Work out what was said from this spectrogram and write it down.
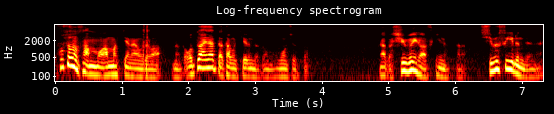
細野さんもあんま聞けない俺は。なんか大人になったら多分聞けるんだと思う。もうちょっと。なんか渋いのが好きになったら。渋すぎるんだよね。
